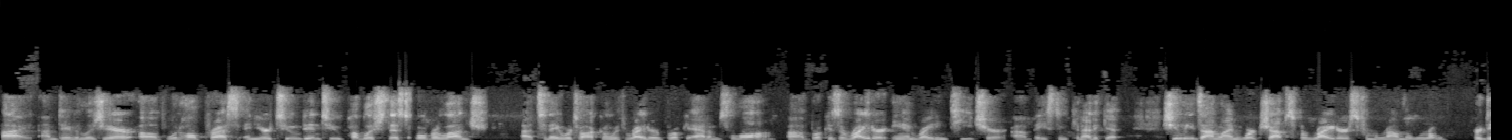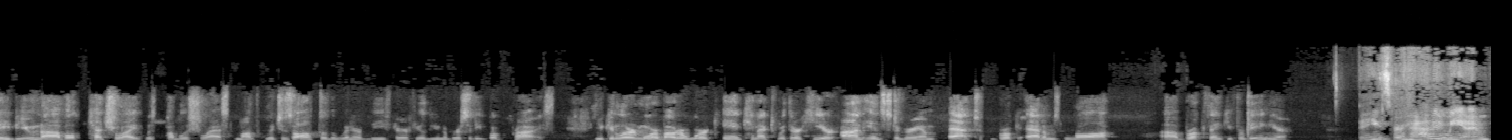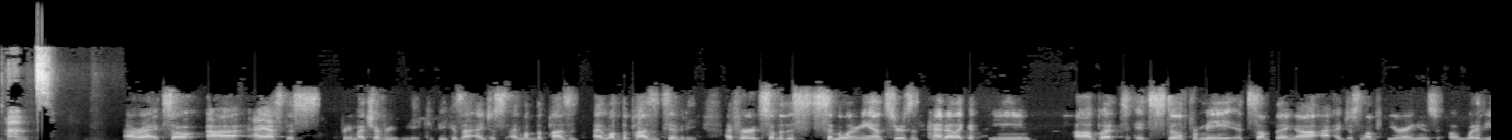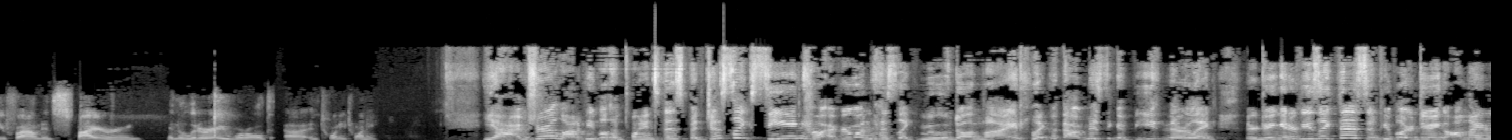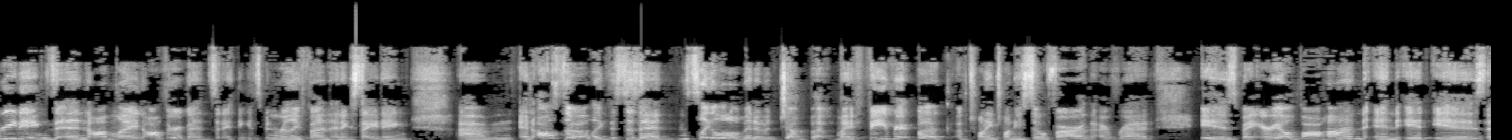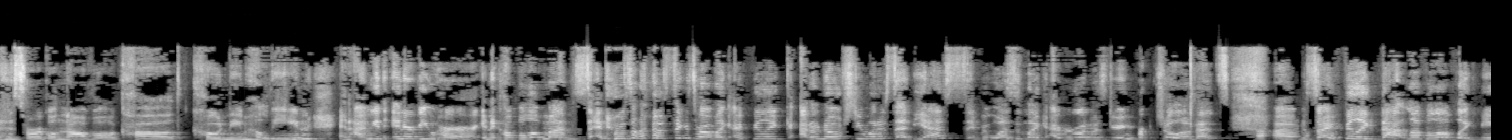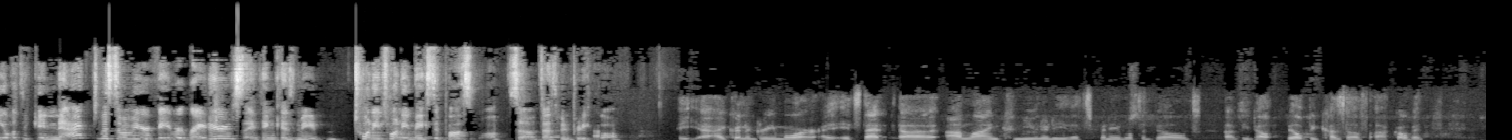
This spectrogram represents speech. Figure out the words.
Hi, I'm David LeGere of Woodhall Press, and you're tuned in to Publish This Over Lunch. Uh, today we're talking with writer Brooke Adams Law. Uh, Brooke is a writer and writing teacher uh, based in Connecticut. She leads online workshops for writers from around the world. Her debut novel, Catchlight, was published last month, which is also the winner of the Fairfield University Book Prize. You can learn more about her work and connect with her here on Instagram at Brooke Adams Law. Uh, Brooke, thank you for being here. Thanks for having me. I'm pumped. All right. So uh, I ask this pretty much every week because I, I just I love the posit I love the positivity. I've heard some of the similar answers. It's kind of like a theme, uh, but it's still for me. It's something uh, I just love hearing. Is uh, what have you found inspiring in the literary world uh, in 2020? Yeah, I'm sure a lot of people have pointed to this, but just like seeing how everyone has like moved online, like without missing a beat, and they're like, they're doing interviews like this, and people are doing online readings and online author events. And I think it's been really fun and exciting. Um, and also, like, this isn't, it's like a little bit of a jump, but my favorite book of 2020 so far that I've read is by Ariel Lawhon, and it is a historical novel called Codename Helene. And I'm going to interview her in a couple of months. And it was one of those things where I'm like, I feel like I don't know if she would have said yes if it wasn't like everyone was doing virtual events. um, so I feel like that level of like being able to connect with some of your favorite writers, I think has made 2020 makes it possible. So that's been pretty cool. I couldn't agree more. It's that uh, online community that's been able to build, uh, be built because of uh, COVID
